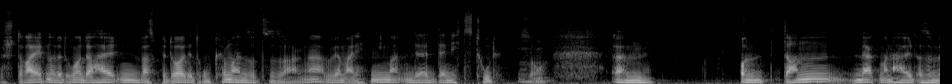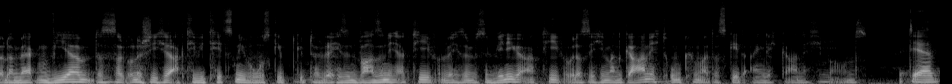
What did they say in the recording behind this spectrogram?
streiten oder darüber unterhalten, was bedeutet darum kümmern sozusagen. Ne? Aber wir haben eigentlich niemanden, der, der nichts tut. Mhm. So. Ähm, und dann merkt man halt, also oder merken wir, dass es halt unterschiedliche Aktivitätsniveaus gibt. Gibt halt welche sind wahnsinnig aktiv und welche sind ein bisschen weniger aktiv, aber dass sich jemand gar nicht drum kümmert, das geht eigentlich gar nicht mhm. bei uns. Der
